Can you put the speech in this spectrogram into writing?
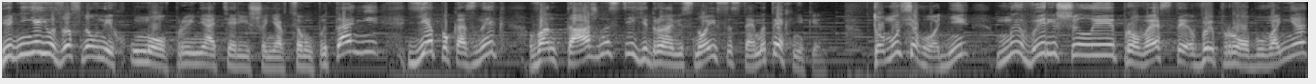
І однією з основних умов прийняття рішення в цьому питанні є показник вантажності гідронавісної системи техніки. Тому сьогодні ми вирішили провести випробування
